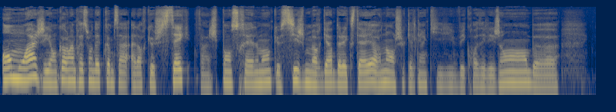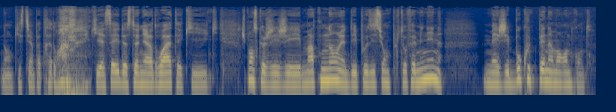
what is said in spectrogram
en moi, j'ai encore l'impression d'être comme ça, alors que je sais, enfin, je pense réellement que si je me regarde de l'extérieur, non, je suis quelqu'un qui va croiser les jambes, euh, non, qui se tient pas très droit, qui essaye de se tenir droite et qui, je pense que j'ai maintenant des positions plutôt féminines, mais j'ai beaucoup de peine à m'en rendre compte.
